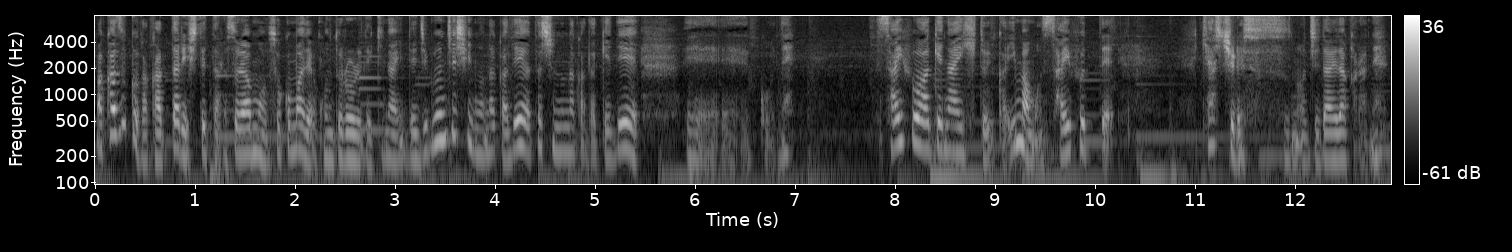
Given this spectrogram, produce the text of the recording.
まあ、家族が買ったりしてたらそれはもうそこまではコントロールできない。んで自分自身の中で私の中だけで、えー、こうね財布を開けない日というか今も財布ってキャッシュレスの時代だからね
